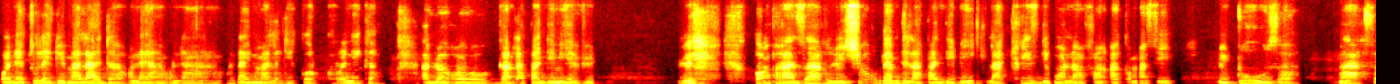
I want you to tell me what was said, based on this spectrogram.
on est tous les deux malades. On a, on a, on a une maladie chronique. Alors, euh, quand la pandémie est venue, comme par hasard, le jour même de la pandémie, la crise de mon enfant a commencé le 12 mars,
